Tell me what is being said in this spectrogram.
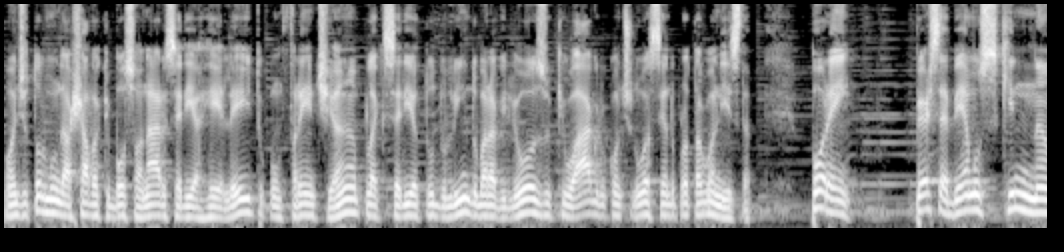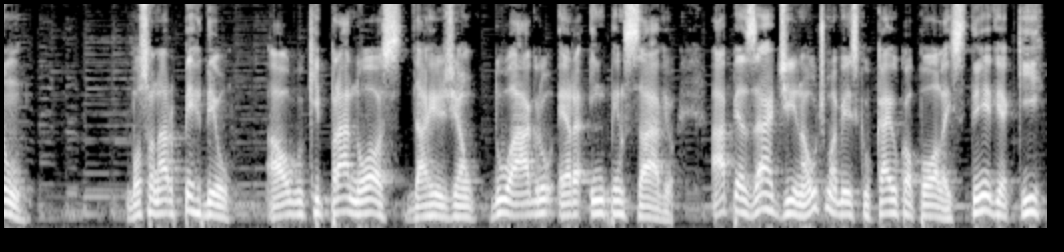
onde todo mundo achava que o Bolsonaro seria reeleito com frente ampla, que seria tudo lindo, maravilhoso, que o agro continua sendo protagonista? Porém, percebemos que não. Bolsonaro perdeu algo que para nós da região do agro era impensável. Apesar de, na última vez que o Caio Coppola esteve aqui,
